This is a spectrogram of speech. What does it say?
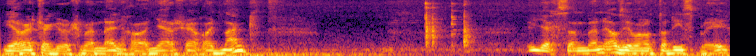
ilyen recsegős lenne, ha nyersen hagynánk igyekszem venni, azért van ott a display.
